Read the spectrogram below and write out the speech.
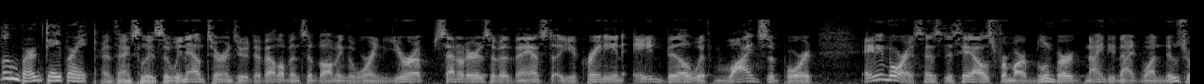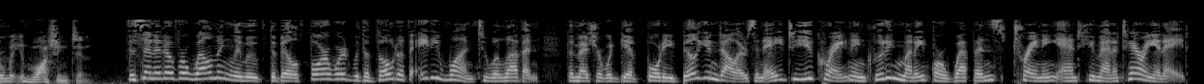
Bloomberg Daybreak. Right, thanks, Lisa. We now turn to developments involving the war in Europe. Senators have advanced a Ukrainian aid bill with wide support. Amy Morris has details from our Bloomberg 99.1 newsroom in Washington. The Senate overwhelmingly moved the bill forward with a vote of 81 to 11. The measure would give $40 billion in aid to Ukraine, including money for weapons, training, and humanitarian aid.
